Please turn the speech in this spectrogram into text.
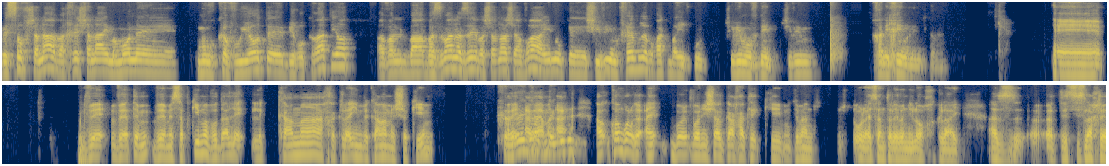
בסוף שנה ואחרי שנה עם המון אה, מורכבויות אה, בירוקרטיות, אבל בזמן הזה, בשנה שעברה, היינו כ-70 חבר'ה רק בארגון, 70 עובדים, 70 חניכים אני מתכוון. ואתם, ומספקים עבודה לכמה חקלאים וכמה משקים? כרגע... הרי, תגיד... קודם כל, בוא, בוא נשאל ככה, כי מכיוון, אולי שמת לב, אני לא חקלאי, אז תסלח לי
